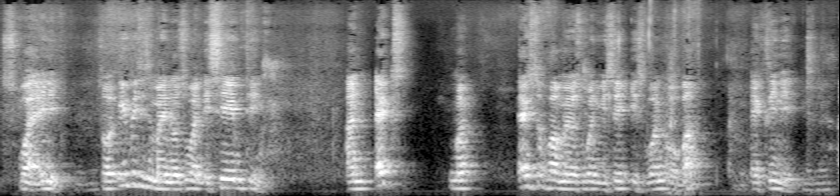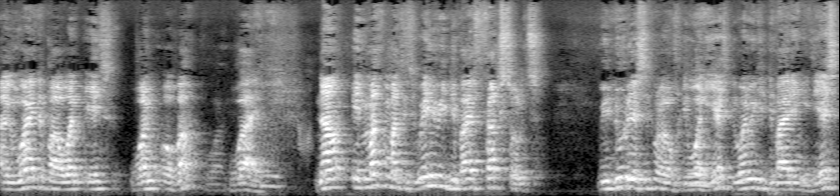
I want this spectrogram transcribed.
square, innit? Mm-hmm. So if it is minus 1, the same thing. And x, x to the power minus 1, we say is 1 over x in it. Mm-hmm. And y to the power 1 is 1 over y. Mm-hmm. Now, in mathematics, when we divide fractions, we do the reciprocal of the one, yes? The one which is dividing it, yes?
